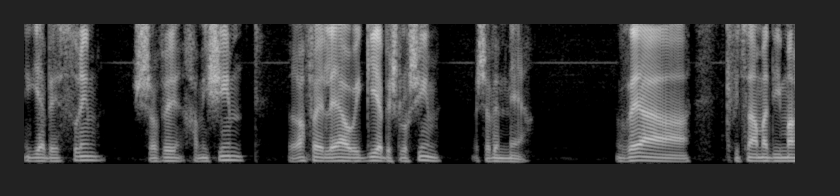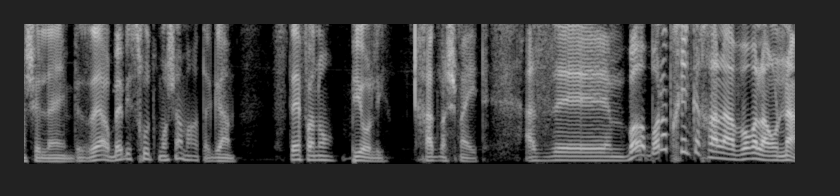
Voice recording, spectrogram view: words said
הגיע ב-20, שווה 50. ורפאל לאהו הגיע ב-30 ושווה 100. זה הקפיצה המדהימה שלהם, וזה הרבה בזכות, כמו שאמרת, גם סטפנו פיולי. חד משמעית. אז אה, בוא, בוא נתחיל ככה לעבור על העונה.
